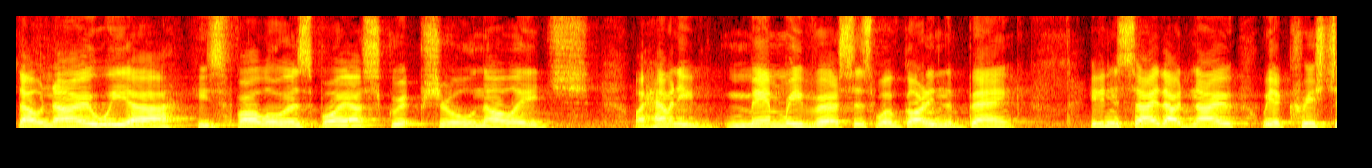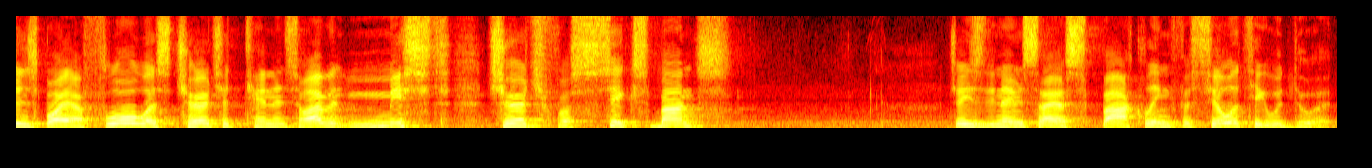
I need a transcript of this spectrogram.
They'll know we are his followers by our scriptural knowledge, by how many memory verses we've got in the bank. He didn't say they'd know we are Christians by our flawless church attendance. I haven't missed church for six months. Jesus didn't even say a sparkling facility would do it.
